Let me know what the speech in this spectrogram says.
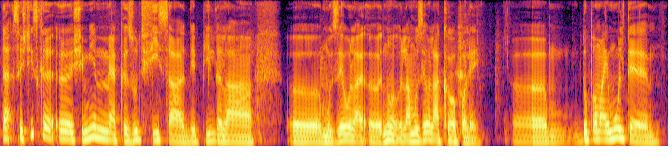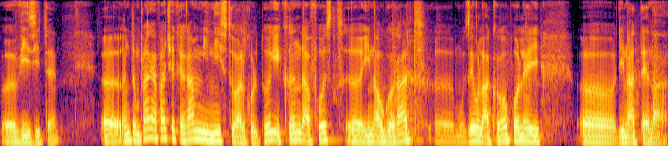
Da, să știți că uh, și mie mi-a căzut fisa, de pildă, la uh, muzeul, la, uh, nu, la muzeul Acropolei. Uh, după mai multe uh, vizite, uh, întâmplarea face că eram ministru al culturii când a fost uh, inaugurat uh, muzeul Acropolei uh, din Atena,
